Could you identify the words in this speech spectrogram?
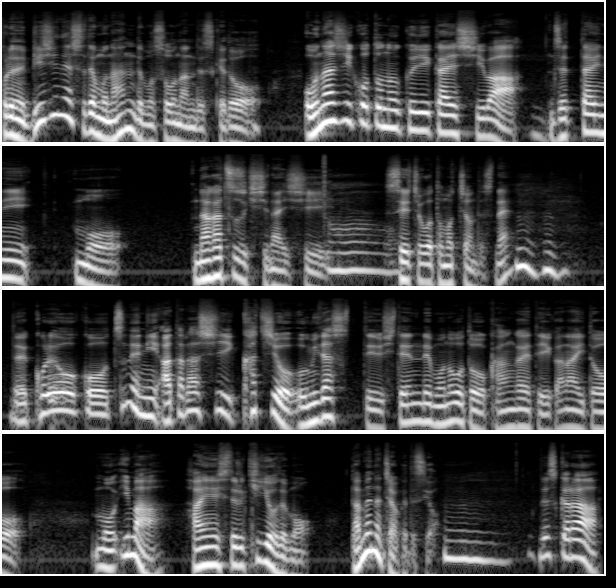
これねビジネスでも何でもそうなんですけど同じことの繰り返しは絶対にもう長続きしないし成長が止まっちゃうんですね。うんうんでこれをこう常に新しい価値を生み出すっていう視点で物事を考えていかないともう今反映している企業でもダメになっちゃうわけですよ。ですから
